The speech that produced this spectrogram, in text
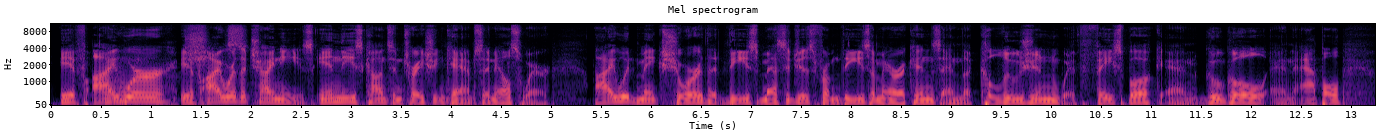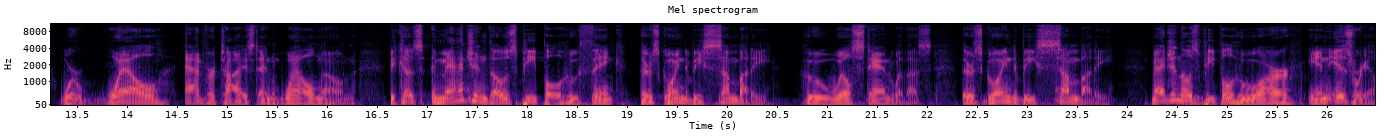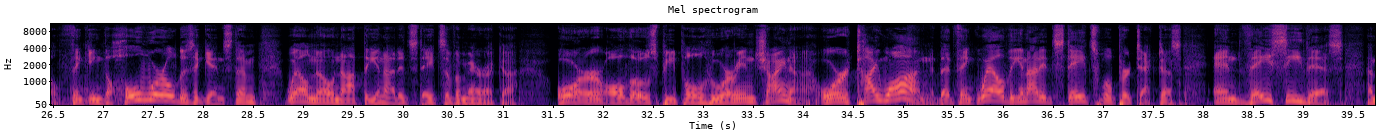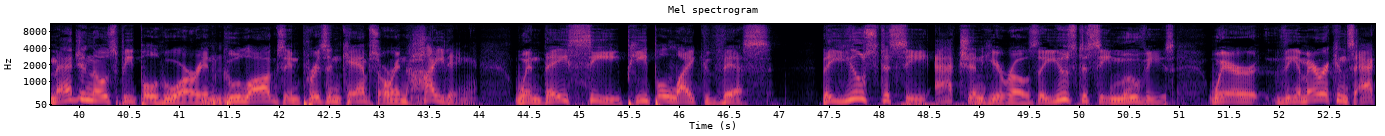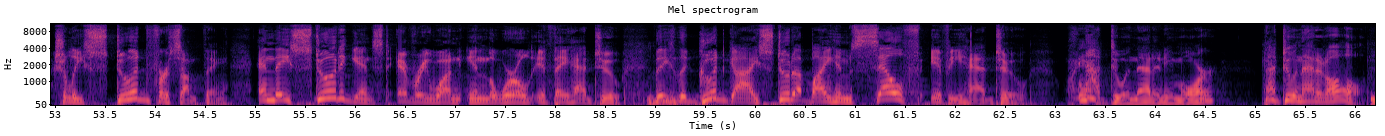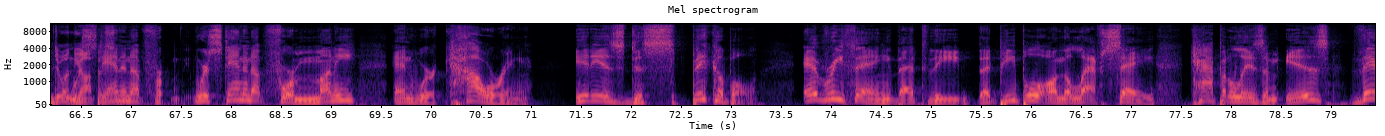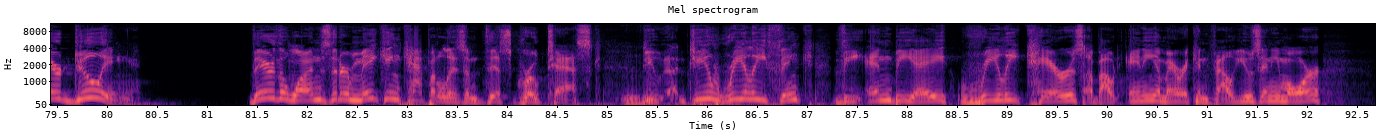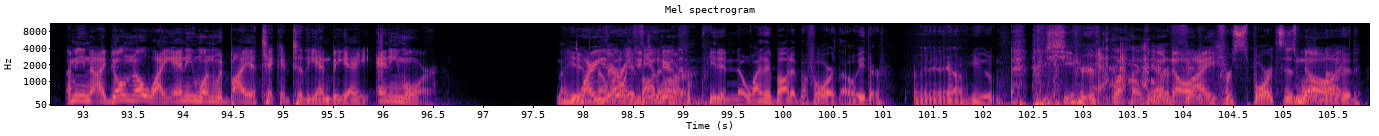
If I Oh, were if I were the Chinese in these concentration camps and elsewhere, I would make sure that these messages from these Americans and the collusion with Facebook and Google and Apple were well advertised and well known. Because imagine those people who think there's going to be somebody who will stand with us. There's going to be somebody Imagine those hmm. people who are in Israel thinking the whole world is against them. Well, no, not the United States of America. Or all those people who are in China or Taiwan that think, well, the United States will protect us. And they see this. Imagine those people who are in hmm. gulags, in prison camps, or in hiding when they see people like this. They used to see action heroes. They used to see movies where the Americans actually stood for something and they stood against everyone in the world if they had to. The, mm-hmm. the good guy stood up by himself if he had to. We're not doing that anymore. Not doing that at all. Doing the we're opposite. standing up for we're standing up for money and we're cowering. It is despicable. Everything that the that people on the left say capitalism is, they're doing. They're the ones that are making capitalism this grotesque. Do you uh, do you really think the NBA really cares about any American values anymore? I mean, I don't know why anyone would buy a ticket to the NBA anymore. No, you didn't Why are know you- why they you bought it. that? He didn't know why they bought it before, though, either. I mean, you know, you your, your no, affinity I- for sports is No, well I- noted.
